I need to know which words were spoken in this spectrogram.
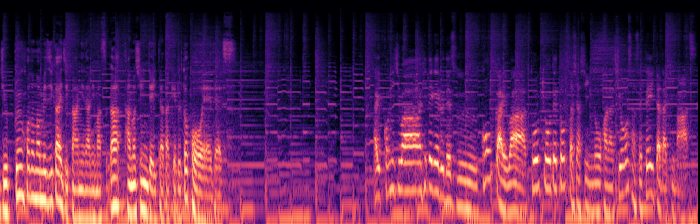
10分ほどの短い時間になりますが楽しんでいただけると光栄です。はいこんにちは。ヒデゲルです。今回は東京で撮った写真のお話をさせていただきます。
